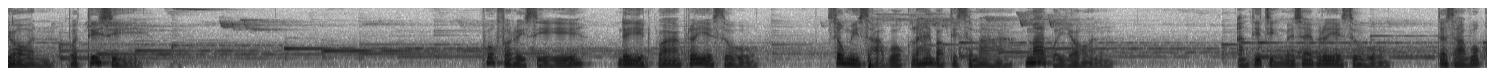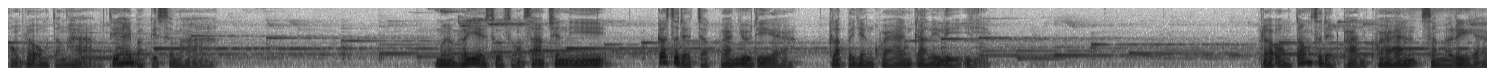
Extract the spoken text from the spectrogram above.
ยอห์นบทที่สี่พวกฟาริสีได้ยินว่าพระเยซู ทรงมีสาวกและให้บัพติศมามากกว่ายอห์นอันที่จริงไม่ใช่พระเยซู แต่สาวกของพระองค์ต่างหากที่ให้บัพติศมา เมื่อพระเยซูทรงทราบเช่นนี้ ก็เสด็จจากแคว้นยูเดียกลับไปยังแคว้นกาลิลีอีก พระองค์ต้องเสด็จผ่านแคว้นซัมาเรีย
